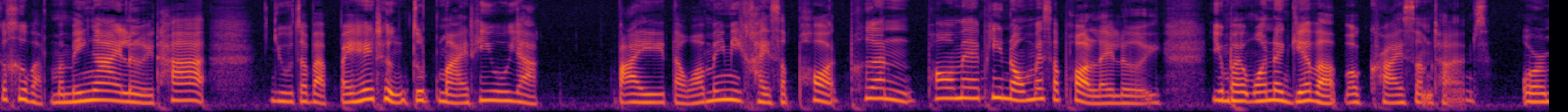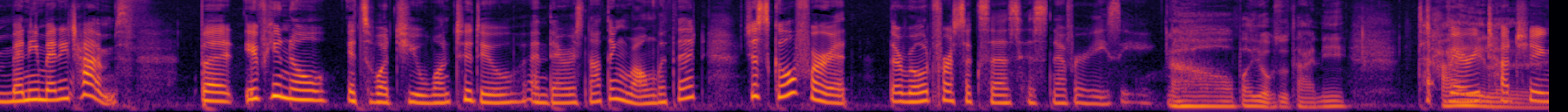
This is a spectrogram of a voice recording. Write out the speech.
ก็คือแบบมันไม่ง่ายเลยถ้ายูจะแบบไปให้ถึงจุดหมายที่ยูอยากไปแต่ว่าไม่มีใคร support เพื่อนพ่อแม่พี่น้องไม่ support อะไรเลย you might want to give up or cry sometimes or many many times but if you know it's what you want to do and there is nothing wrong with it just go for it the road for success is never easy อ้าวประโยคสุดท้ายนี่ T- ใช่ very เลย touching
